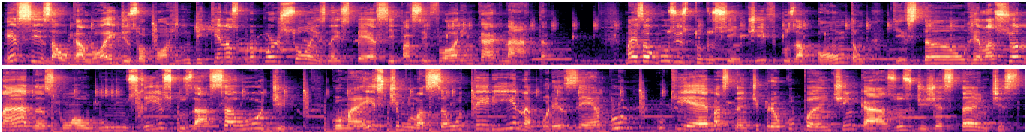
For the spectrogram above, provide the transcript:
Esses alcaloides ocorrem em pequenas proporções na espécie Passiflora incarnata. Mas alguns estudos científicos apontam que estão relacionadas com alguns riscos à saúde, como a estimulação uterina, por exemplo, o que é bastante preocupante em casos de gestantes.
